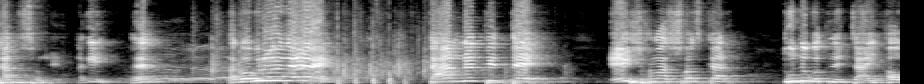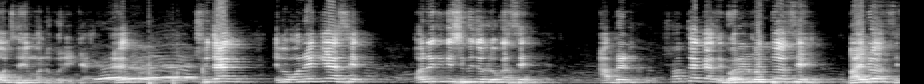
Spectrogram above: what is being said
জাতির সঙ্গে নাকি হ্যাঁ তাকে অভিনন্দন জানাই তার নেতৃত্বে এই সমাজ সংস্কার দ্রুত গতিতে চাই হওয়া উচিত আমি মনে করি এটা হ্যাঁ? সুতরাং, এবং অনেকে আছে, অনেকে কিছু কিছু লোক আছে, আপনার সব জায়গায় আছে, ঘরের মধ্যে আছে, বাইরেও আছে,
